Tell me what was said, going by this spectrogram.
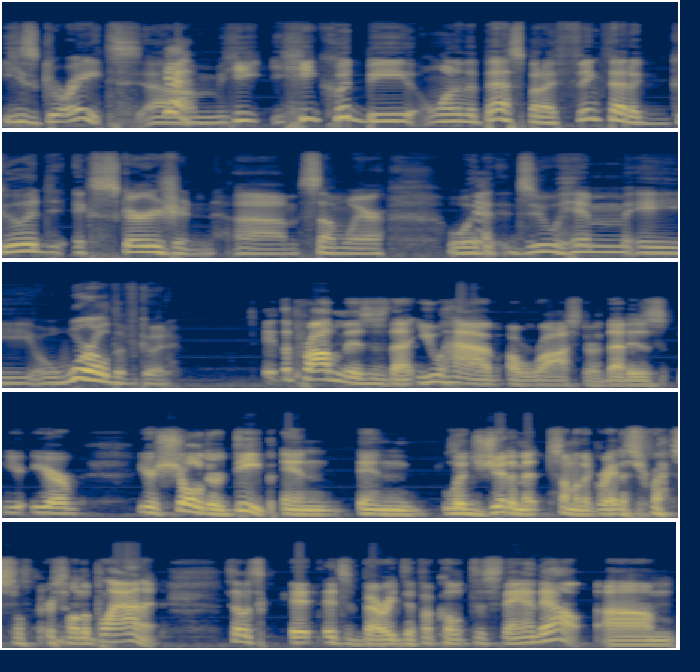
he's great. Um, yeah. He he could be one of the best, but I think that a good excursion um, somewhere would yeah. do him a world of good. The problem is, is that you have a roster that is you're you're shoulder deep in in legitimate some of the greatest wrestlers on the planet. So it's it, it's very difficult to stand out. Um,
